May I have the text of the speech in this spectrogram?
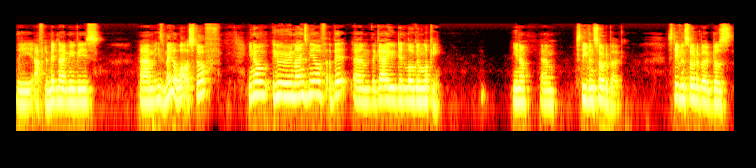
the After Midnight movies. Um, he's made a lot of stuff. You know who he reminds me of a bit? Um, the guy who did Logan Lucky. You know, um, Steven Soderbergh. Steven Soderbergh does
